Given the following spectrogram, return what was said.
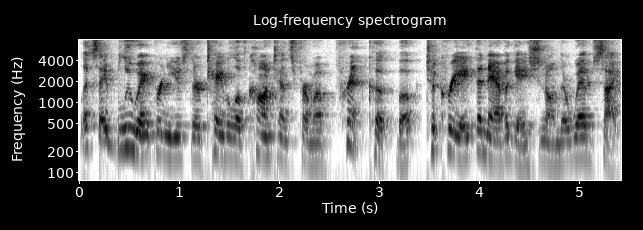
Let's say Blue Apron used their table of contents from a print cookbook to create the navigation on their website.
